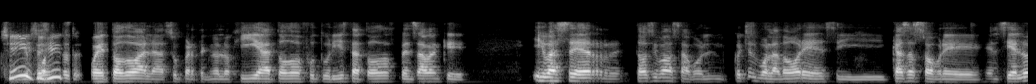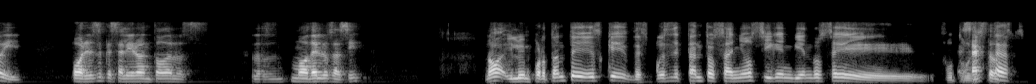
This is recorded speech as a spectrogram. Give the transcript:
Sí, sí, fue- sí. Fue todo a la super tecnología, todo futurista, todos pensaban que iba a ser, todos íbamos a vol- coches voladores y casas sobre el cielo y por eso que salieron todos los, los modelos así. No, y lo importante es que después de tantos años siguen viéndose futuristas.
